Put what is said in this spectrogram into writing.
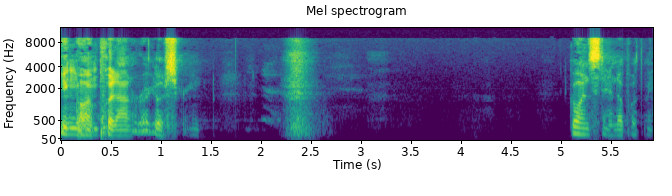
You can go and put on a regular screen. Go and stand up with me.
